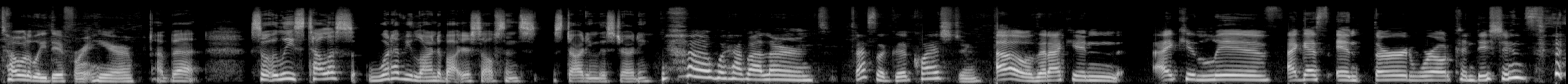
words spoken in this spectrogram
totally different here. I bet. So elise tell us what have you learned about yourself since starting this journey? What have i learned? That's a good question. Oh, that I can I could live, I guess, in third world conditions.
